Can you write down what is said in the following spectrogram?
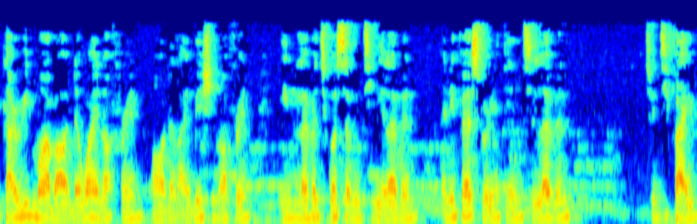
You can read more about the wine offering or the libation offering in Leviticus 17:11 and in 1 Corinthians 11:25.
